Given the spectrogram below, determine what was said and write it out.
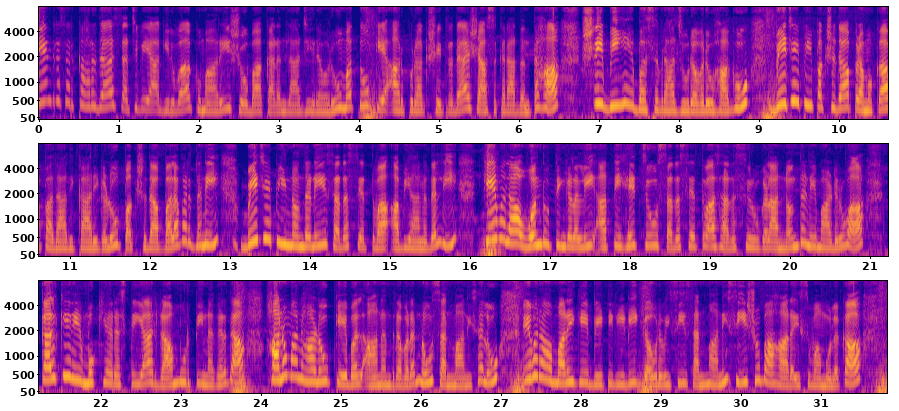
ಕೇಂದ್ರ ಸರ್ಕಾರದ ಸಚಿವೆಯಾಗಿರುವ ಕುಮಾರಿ ಶೋಭಾ ಕರಂದ್ಲಾಜೆರವರು ಮತ್ತು ಕೆಆರ್ಪುರ ಕ್ಷೇತ್ರದ ಶಾಸಕರಾದಂತಹ ಶ್ರೀ ಬಿಎ ಬಸವರಾಜುರವರು ಹಾಗೂ ಬಿಜೆಪಿ ಪಕ್ಷದ ಪ್ರಮುಖ ಪದಾಧಿಕಾರಿಗಳು ಪಕ್ಷದ ಬಲವರ್ಧನೆ, ಬಿಜೆಪಿ ನೋಂದಣಿ ಸದಸ್ಯತ್ವ ಅಭಿಯಾನದಲ್ಲಿ ಕೇವಲ ಒಂದು ತಿಂಗಳಲ್ಲಿ ಅತಿ ಹೆಚ್ಚು ಸದಸ್ಯತ್ವ ಸದಸ್ಯರುಗಳ ನೋಂದಣಿ ಮಾಡಿರುವ ಕಲ್ಕೆರೆ ಮುಖ್ಯ ರಸ್ತೆಯ ರಾಮಮೂರ್ತಿ ನಗರದ ಹನುಮನಹಾಳು ಕೇಬಲ್ ಆನಂದ್ರವರನ್ನು ಸನ್ಮಾನಿಸಲು ಇವರ ಮನೆಗೆ ಭೇಟಿ ನೀಡಿ ಗೌರವಿಸಿ ಸನ್ಮಾನಿಸಿ ಶುಭ ಹಾರೈಸುವ ಮೂಲಕ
